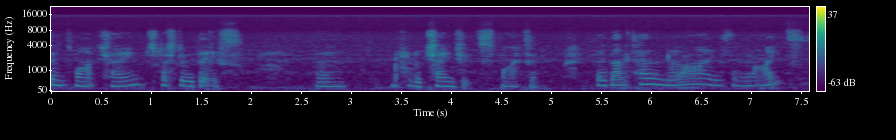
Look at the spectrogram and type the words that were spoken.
Things might change, especially with this. Uh, will probably change it despite it. They don't tell lies and lights.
